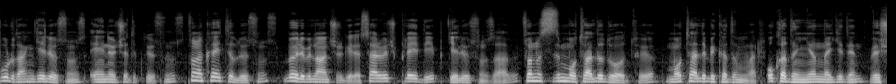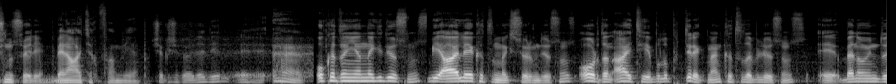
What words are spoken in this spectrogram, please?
Buradan geliyorsunuz. EN3'e tıklıyorsunuz. Sonra kayıt alıyorsunuz. Böyle bir launcher geliyor. Server Play deyip geliyorsunuz abi. Sonra sizin motelde doğatıyor. Motelde bir kadın var. O kadının yanına gidin ve şunu söyleyin. Beni Aytek Family yap. Şaka şaka öyle değil. Ee, o kadının yanına gidiyorsunuz. Bir aileye katılmak istiyorum diyorsunuz. Oradan IT'yi bulup direktmen katılabiliyorsunuz. Ee, ben oyunda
